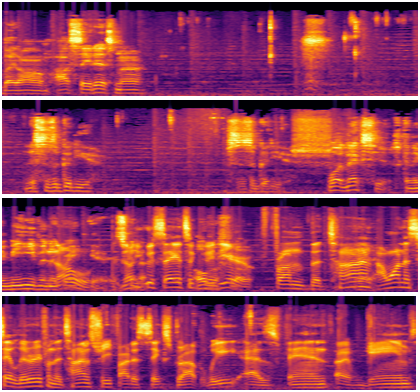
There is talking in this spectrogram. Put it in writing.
but um, I'll say this, man. This is a good year is a good year. Well, next year it's going to be even a no, great year. It's no, you could say it's a good year. From the time Yeah. I want to say, literally from the time Street Fighter Six dropped, we as fans of games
